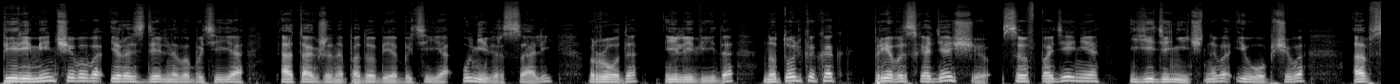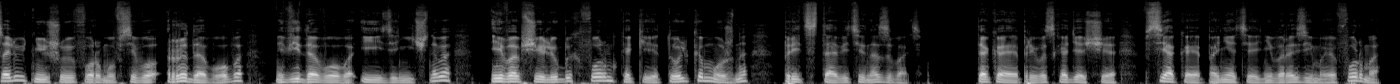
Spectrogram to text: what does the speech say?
переменчивого и раздельного бытия, а также наподобие бытия универсалей, рода или вида, но только как превосходящую совпадение единичного и общего, абсолютнейшую форму всего родового, видового и единичного и вообще любых форм, какие только можно представить и назвать. Такая превосходящая всякое понятие невыразимая форма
